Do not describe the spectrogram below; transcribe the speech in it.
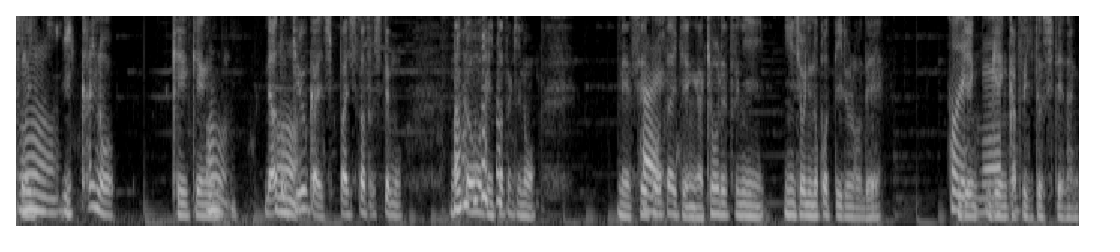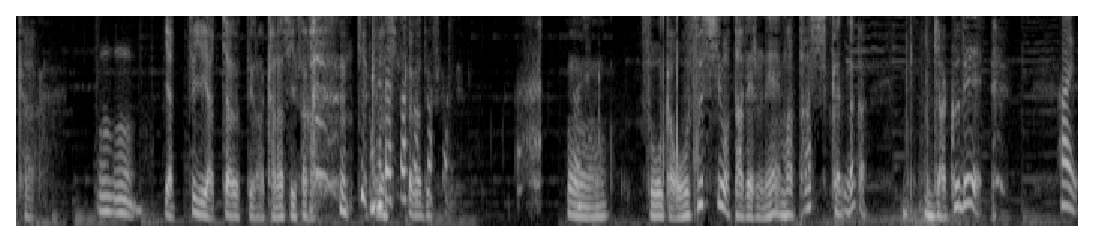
そのうん1回の経験、うん。で、あとうん9回失敗したとしても、なんかうまくいった時の、ね、成功体験が強烈に印象に残っているので、そうです験ね。験担ぎとしてなんか、うんうん。や、次やっちゃうっていうのは悲しいさが、めっちゃ悲しいさがですよね。うん。そうか、お寿司を食べるね。まあ確かになんか、逆で、はい。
